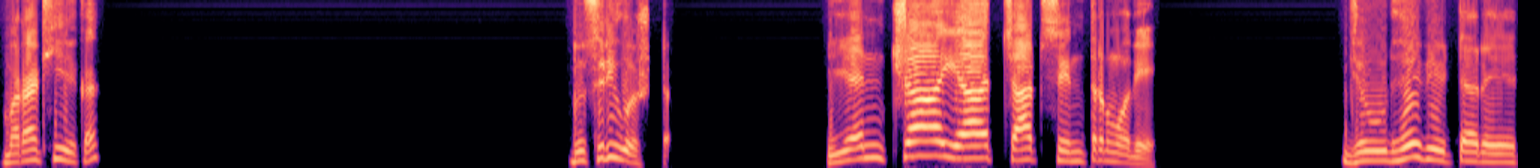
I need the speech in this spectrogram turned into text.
मराठी आहे का? दुसरी गोष्ट. यांच्या या चाट सेंटरमध्ये जेवढे वेटर आहेत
